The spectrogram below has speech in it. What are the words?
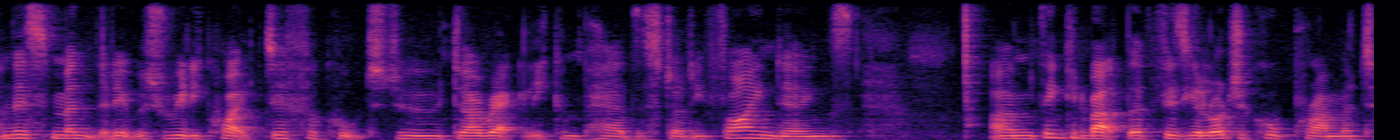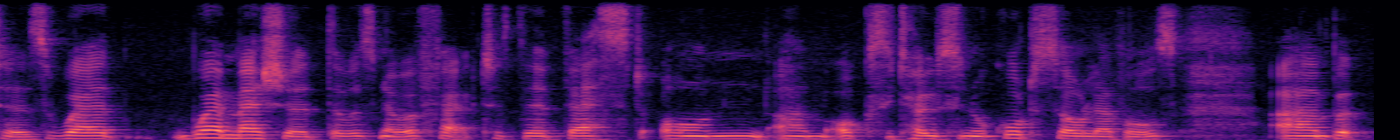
and this meant that it was really quite difficult to directly compare the study findings. I'm thinking about the physiological parameters where where measured, there was no effect of the vest on um, oxytocin or cortisol levels, um, but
